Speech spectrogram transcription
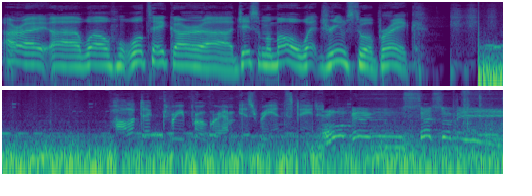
All right. Uh, well, we'll take our uh, Jason Momoa wet dreams to a break. Holodeck 3 program is reinstated. Open sesame.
